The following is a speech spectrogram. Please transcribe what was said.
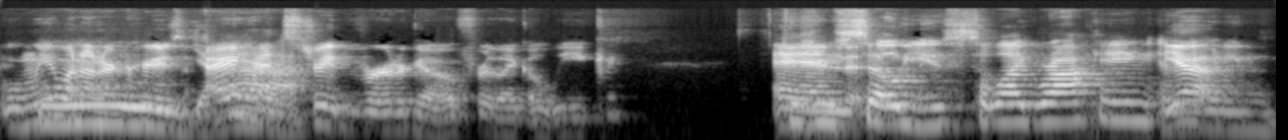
when we went on Ooh, cruise. I had straight vertigo for like a week, and you're so used to like rocking, and Yeah. when you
